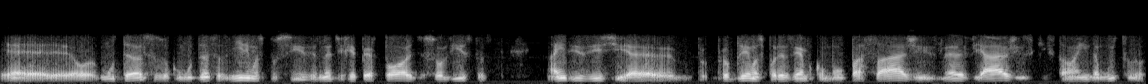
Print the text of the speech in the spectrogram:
é, mudanças ou com mudanças mínimas possíveis né, de repertório, de solistas. Ainda existe é, problemas, por exemplo, como passagens, né, viagens que estão ainda muito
